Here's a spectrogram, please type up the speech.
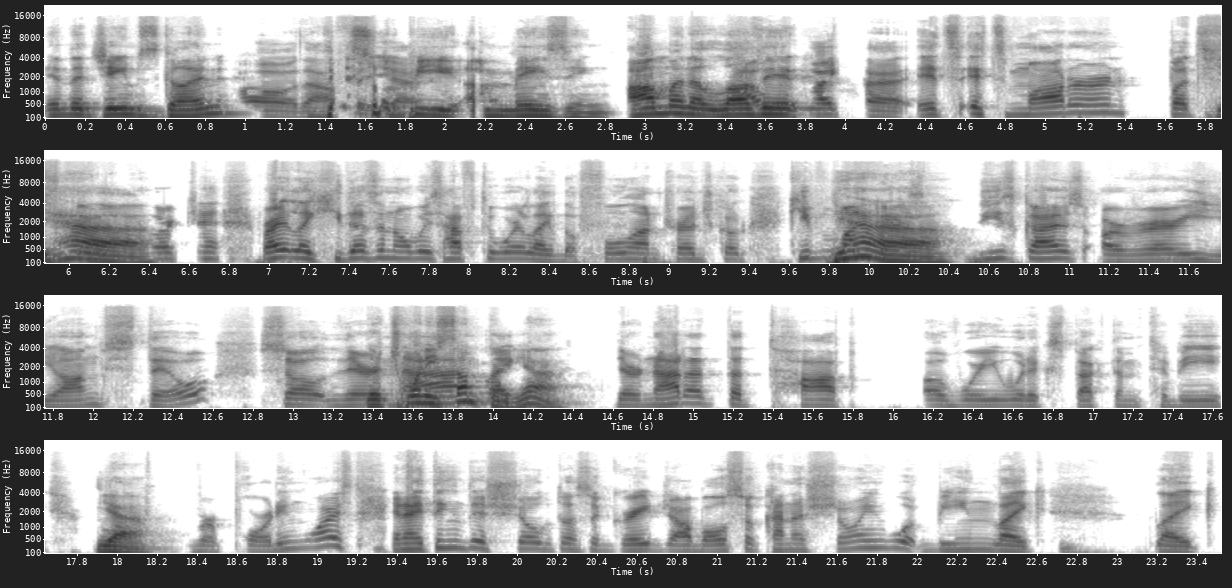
in the James Gunn, oh, this would yeah. be amazing. I'm gonna love it. Like that. It's it's modern, but yeah, right? Like he doesn't always have to wear like the full on trench coat. Keep in yeah. mind, guys, these guys are very young still, so they're twenty something. Like, yeah, they're not at the top of where you would expect them to be yeah reporting wise and i think this show does a great job also kind of showing what being like like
